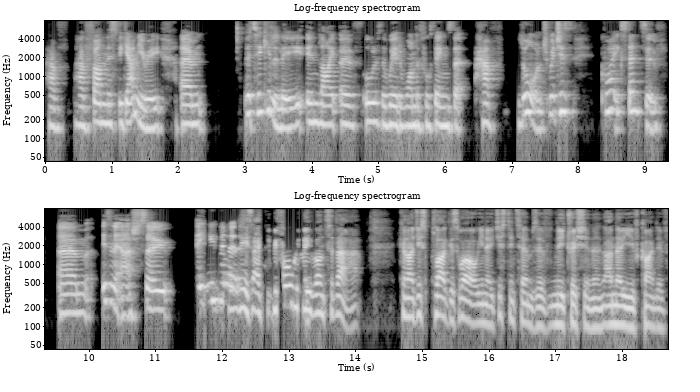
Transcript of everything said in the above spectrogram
have have fun this veganuary. Um, particularly in light of all of the weird and wonderful things that have launched, which is quite extensive, um, isn't it, Ash? So are you It gonna? is. Actually, before we move on to that, can I just plug as well, you know, just in terms of nutrition, and I know you've kind of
